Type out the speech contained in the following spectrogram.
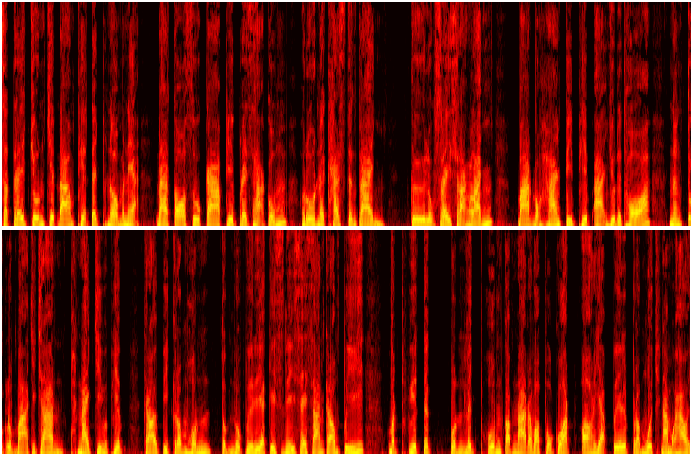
ស្ត្រីជនជាតិដើមភាគតិចភ្នំម្នាក់ដែលតស៊ូការពីប្រិយសហគមន៍រស់នៅខេត្តស្ទឹងត្រែង គឺលោកស្រីស្រាំងឡាញ់បានបង្ហាញពីភាពអយុត្តិធម៌និងទុកលំបាកជាច្រើន ផ្នែកជីវភាពក្រោយពីក្រុមហ៊ុន ទំនប់វារីអគ្គិសនីសេសានក្រោម2បិទទ្វារទឹកពន្លិចភូមិកំណើតរបស់ពួកគាត់អស់រយៈពេល6ឆ្នាំមកហើយ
